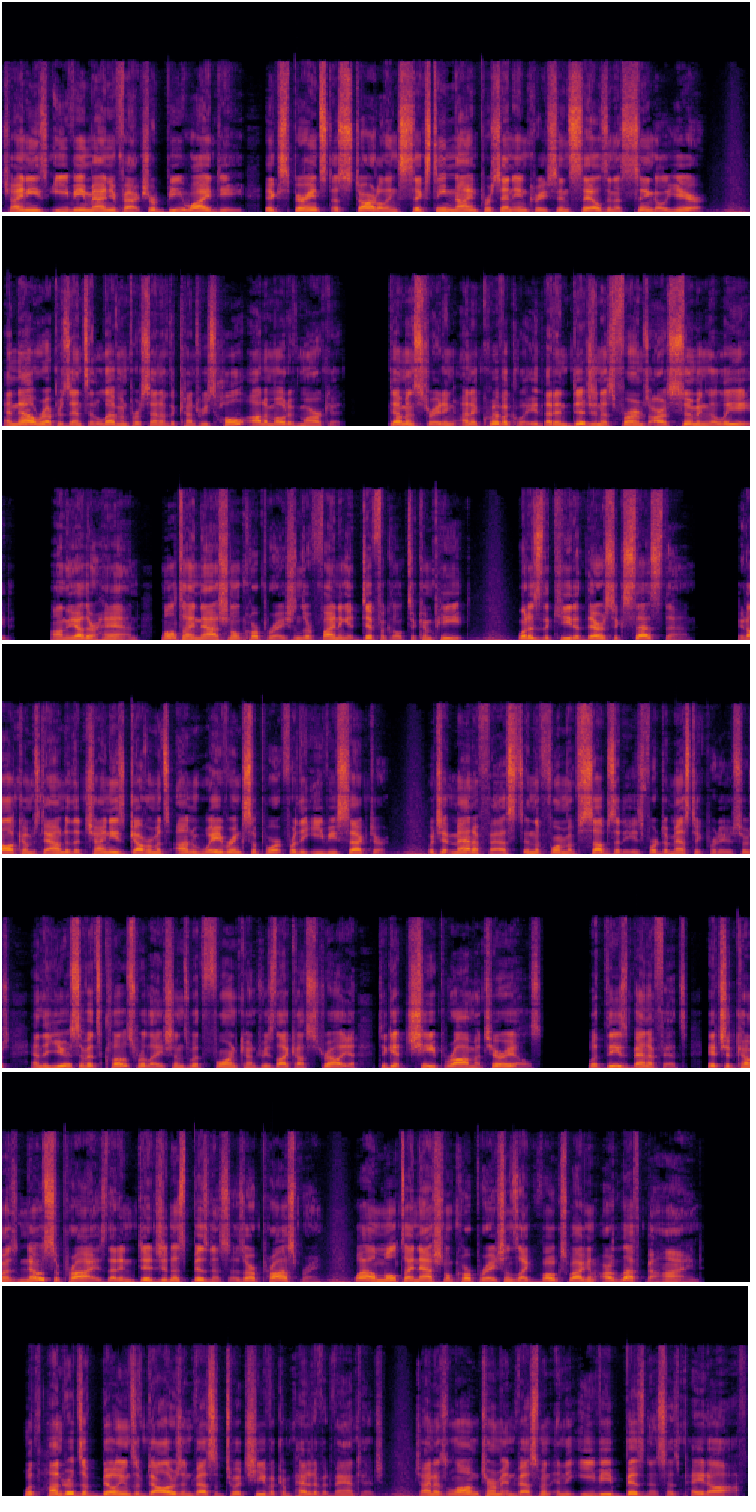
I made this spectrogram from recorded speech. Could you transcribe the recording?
Chinese EV manufacturer BYD experienced a startling 69% increase in sales in a single year, and now represents 11% of the country's whole automotive market demonstrating unequivocally that indigenous firms are assuming the lead. On the other hand, multinational corporations are finding it difficult to compete. What is the key to their success then? It all comes down to the Chinese government's unwavering support for the EV sector, which it manifests in the form of subsidies for domestic producers and the use of its close relations with foreign countries like Australia to get cheap raw materials. With these benefits, it should come as no surprise that indigenous businesses are prospering, while multinational corporations like Volkswagen are left behind. With hundreds of billions of dollars invested to achieve a competitive advantage, China's long term investment in the EV business has paid off.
